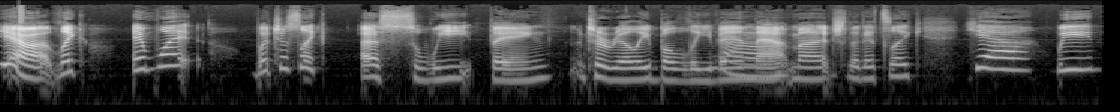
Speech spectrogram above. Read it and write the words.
Yeah, like and what what just like a sweet thing to really believe in that much that it's like, yeah, we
